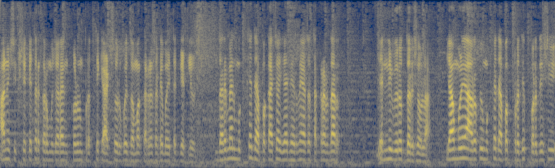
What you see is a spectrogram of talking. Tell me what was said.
आणि शिक्षकेतर कर्मचाऱ्यांकडून प्रत्येकी आठशे रुपये जमा करण्यासाठी बैठक घेतली होती. दरम्यान मुख्याध्यापकाच्या या निर्णयाचा तक्रारदार यांनी विरोध दर्शवला. यामुळे आरोपी मुख्याध्यापक प्रदीप परदेशी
